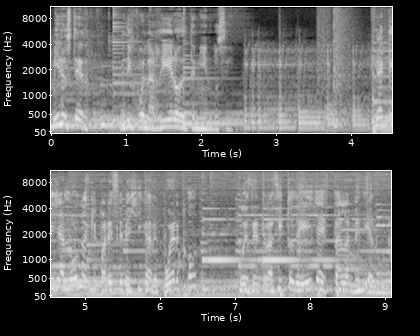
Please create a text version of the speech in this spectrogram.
Mire usted, me dijo el arriero deteniéndose. ¿Ve aquella loma que parece vejiga de puerco? Pues detrásito de ella está la media luna.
